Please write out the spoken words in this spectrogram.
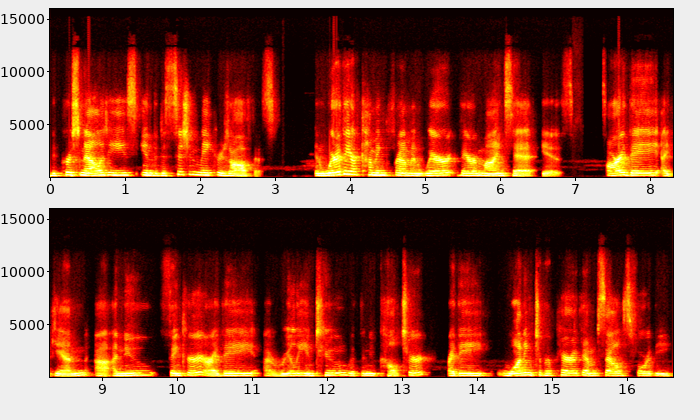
the personalities in the decision maker's office and where they are coming from and where their mindset is are they, again, uh, a new thinker? Are they uh, really in tune with the new culture? Are they wanting to prepare themselves for the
